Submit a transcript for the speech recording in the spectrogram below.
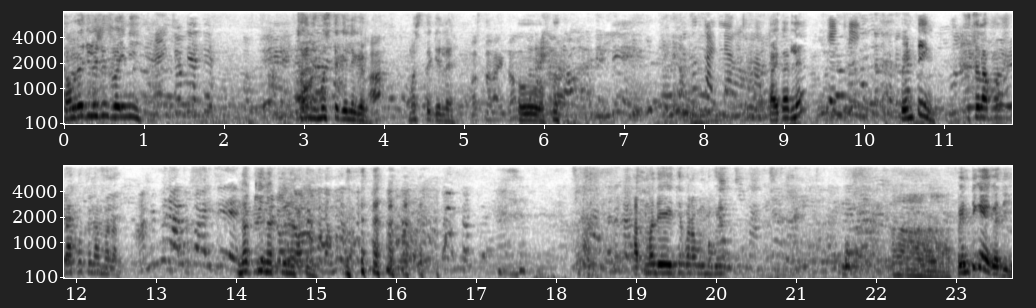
कॉंग्रॅच्युलेशन वहिनी. छान आहे मस्त केले घर. मस्त केलंय. मस्त ना एकदम? हो. काय काढले पेंटिंग पेंटिंग चल आपण दाखव चला मला नक्की नक्की नक्की. आतमध्ये इथे पण आपण बघूया. हा पेंटिंग आहे का ती?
